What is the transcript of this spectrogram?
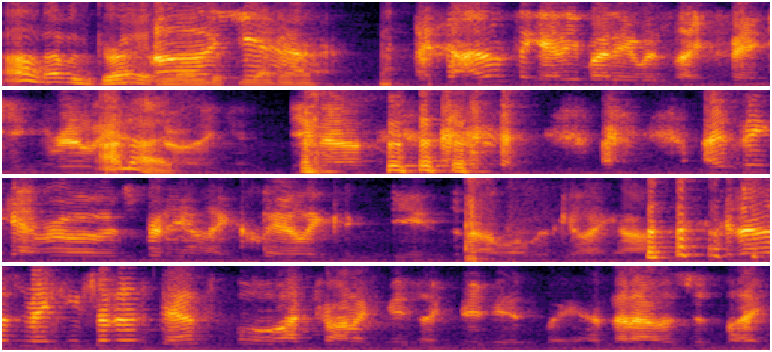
"Oh, that was great," and then Uh, just yeah. never? I don't think anybody was like faking really Oh, nice. enjoying it. You know, I, I think everyone was pretty like clearly confused about what was going on because I was making sort of danceable electronic music previously, and then I was just like,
